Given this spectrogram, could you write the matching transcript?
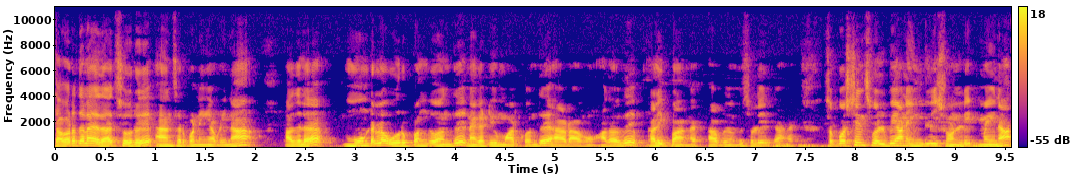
தவறுதலாக ஏதாச்சும் ஒரு ஆன்சர் பண்ணீங்க அப்படின்னா அதில் மூன்றில் ஒரு பங்கு வந்து நெகட்டிவ் மார்க் வந்து ஆட் ஆகும். அதாவது கழிப்பாங்க அப்படின்னு வந்து சொல்லியிருக்காங்க. So questions will be in English only மெயினாக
